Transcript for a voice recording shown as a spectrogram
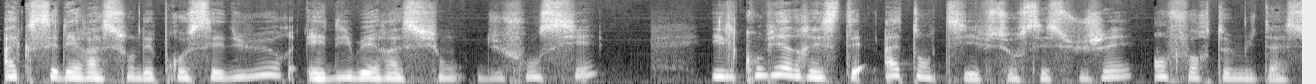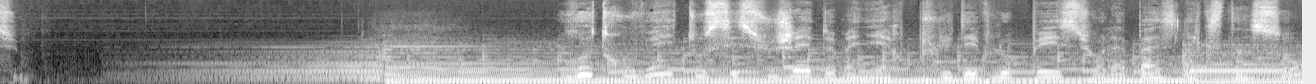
Accélération des procédures et libération du foncier, il convient de rester attentif sur ces sujets en forte mutation. Retrouvez tous ces sujets de manière plus développée sur la base L'Extinso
